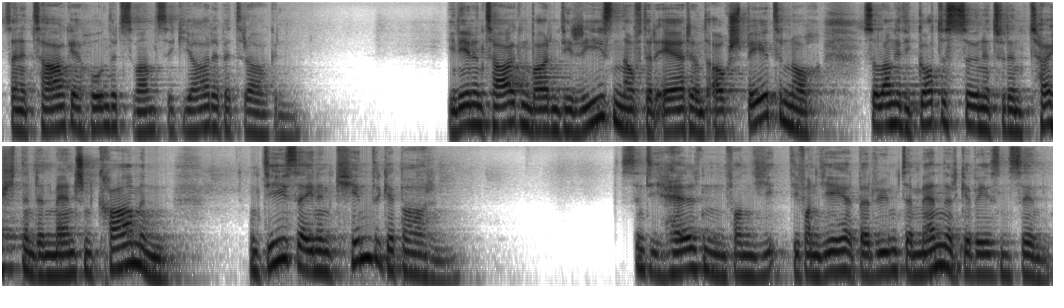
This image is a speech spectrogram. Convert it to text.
seine Tage 120 Jahre betragen. In ihren Tagen waren die Riesen auf der Erde und auch später noch, solange die Gottessöhne zu den Töchtern der Menschen kamen und diese ihnen Kinder gebaren. Das sind die Helden, von, die von jeher berühmte Männer gewesen sind.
